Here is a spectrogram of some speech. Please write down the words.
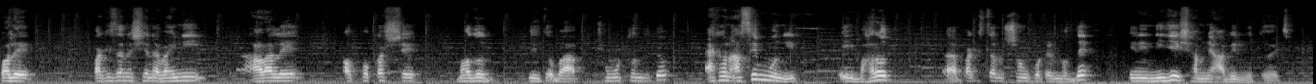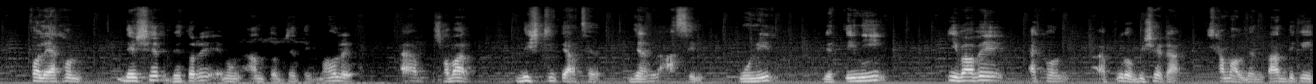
ফলে পাকিস্তানের সেনাবাহিনী আড়ালে, অপ্রকাশ্যে মদত দিত বা সমর্থন দিত। এখন আসিম মনির এই ভারত পাকিস্তান সংকটের মধ্যে তিনি নিজেই সামনে আবির্ভূত হয়েছে ফলে এখন দেশের ভেতরে এবং আন্তর্জাতিক মহলে সবার দৃষ্টিতে আছে জেনারেল আসিম মুনির, যে তিনি কীভাবে এখন পুরো বিষয়টা সামাল দেন, তার দিকেই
